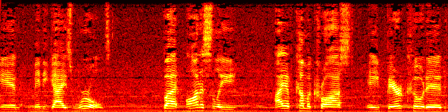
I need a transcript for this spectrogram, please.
in many guys' worlds. But honestly, I have come across a bare-coated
